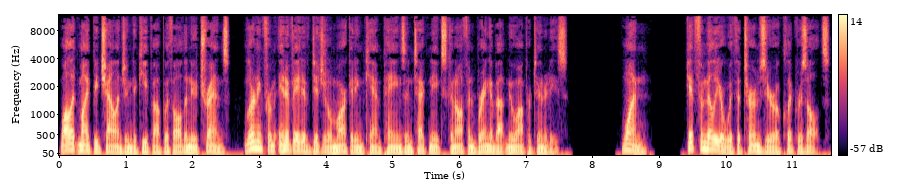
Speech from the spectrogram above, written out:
While it might be challenging to keep up with all the new trends, learning from innovative digital marketing campaigns and techniques can often bring about new opportunities. 1. Get familiar with the term zero click results.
